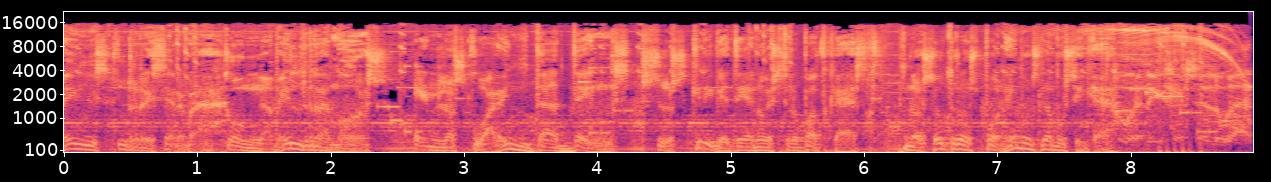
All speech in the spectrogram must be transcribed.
40 Dens Reserva con Abel Ramos. En los 40 Dens. Suscríbete a nuestro podcast. Nosotros ponemos la música. Tú eliges el lugar.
